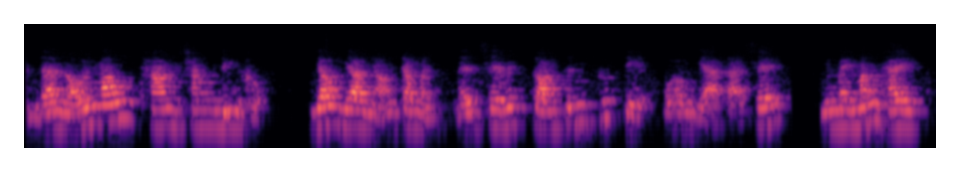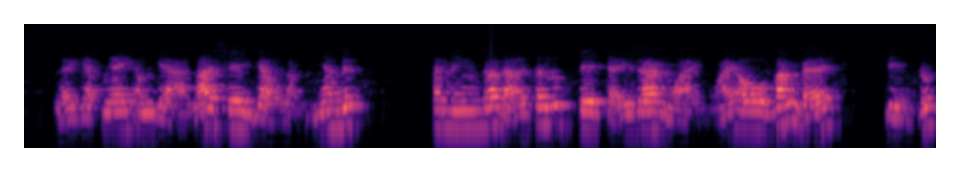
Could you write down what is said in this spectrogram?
đã nổi máu tham sân điên khùng dấu dao nhọn trong mình lên xe buýt toan tính cướp tiền của ông già tài xế. Nhưng may mắn thay, lại gặp ngay ông già lái xe giàu lòng nhân đức. Thanh niên đó đợi tới lúc xe chạy ra ngoài ngoại ô vắng vẻ, liền rút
